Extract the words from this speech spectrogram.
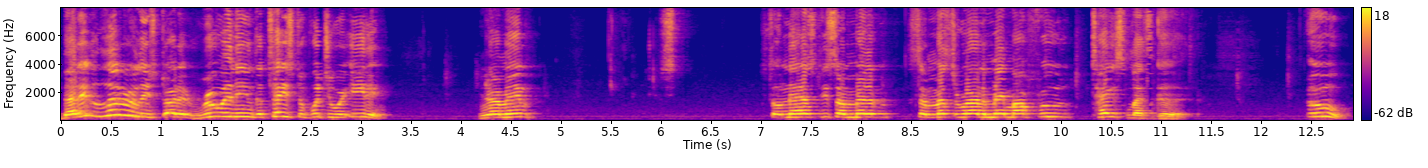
that it literally started ruining the taste of what you were eating? You know what I mean? S- So nasty, some mess, some messed around and made my food taste less good. Ooh,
